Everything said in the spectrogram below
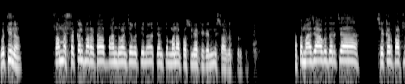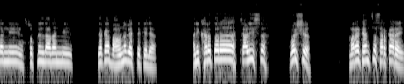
वतीनं सम सकल मराठा बांधवांच्या वतीनं त्यांचं मनापासून या ठिकाणी मी स्वागत करतो. आता माझ्या अगोदरच्या शेखर पाटलांनी स्वप्नील दादांनी ज्या काय भावना व्यक्त केल्या? आणि खर तर चाळीस वर्ष मराठ्यांचं सरकार आहे.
